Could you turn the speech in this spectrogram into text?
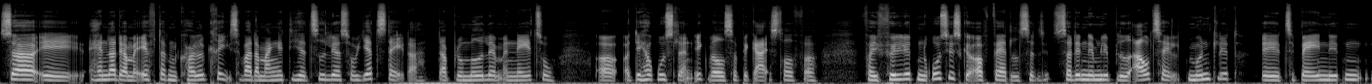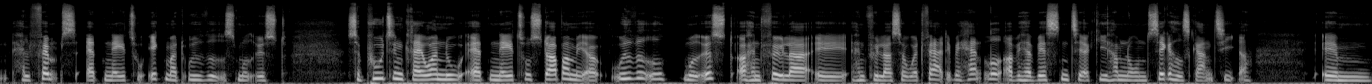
så øh, handler det om, at efter den kolde krig, så var der mange af de her tidligere sovjetstater, der blev medlem af NATO, og, og det har Rusland ikke været så begejstret for. For ifølge den russiske opfattelse, så er det nemlig blevet aftalt mundtligt øh, tilbage i 1990, at NATO ikke måtte udvides mod øst. Så Putin kræver nu, at NATO stopper med at udvide mod øst, og han føler, øh, han føler sig uretfærdigt behandlet og vil have Vesten til at give ham nogle sikkerhedsgarantier. Øhm,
